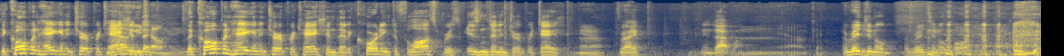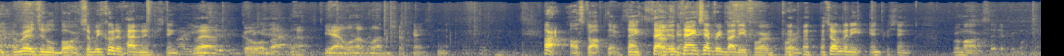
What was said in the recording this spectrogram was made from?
the Copenhagen interpretation. Now you that, tell me. The Copenhagen interpretation that, according to philosophers, isn't an interpretation. Yeah. Right. In that one, okay. original, original Bohr, original Bohr. So we could have had an interesting Well, go about that. yeah, we'll have lunch, okay. All right, I'll stop there. Thanks, th- Okay. thanks everybody for, for so many interesting remarks that everyone made.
